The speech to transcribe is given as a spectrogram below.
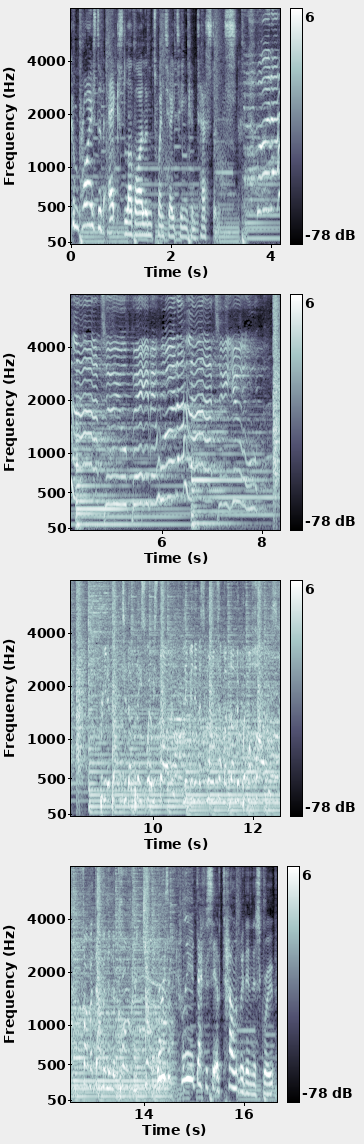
comprised of ex Love Island 2018 contestants. Place where we started. Living in a small town of London where my heart is. Found my diamond in the concrete jungle. There is a clear deficit of talent within this group,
